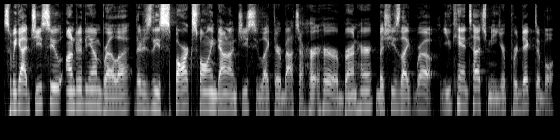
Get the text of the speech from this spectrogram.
so we got Jisoo under the umbrella. There's these sparks falling down on Jisoo like they're about to hurt her or burn her. But she's like, bro, you can't touch me. You're predictable.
